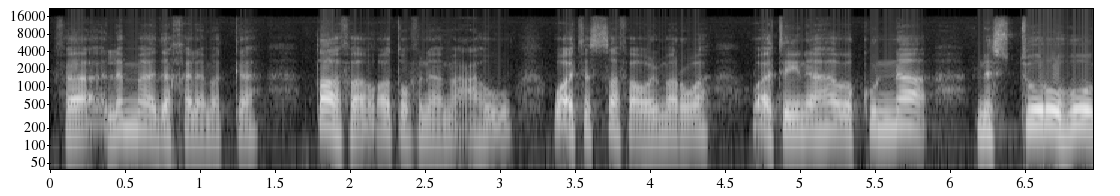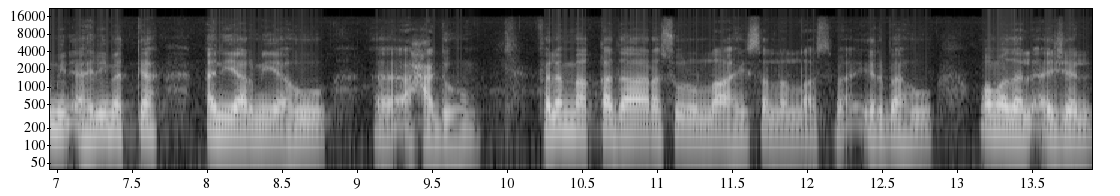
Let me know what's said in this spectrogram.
فلما دخل مكة طاف وطفنا معه وأتى الصفا والمروة وأتيناها وكنا نستره من أهل مكة أن يرميه أحدهم. فلما قضى رسول الله صلى الله عليه وسلم إربه ومضى الأجل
